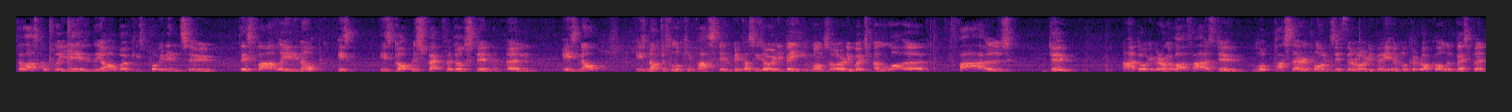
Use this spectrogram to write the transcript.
the last couple of years and the hard work he's putting into this fight leading up. He's he's got respect for Dustin and he's not he's not just looking past him because he's already beaten once already, which a lot of fighters do. Uh, don't get me wrong, a lot of fighters do look past their opponents if they're already beaten. Look at Rockhold and Bisping.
